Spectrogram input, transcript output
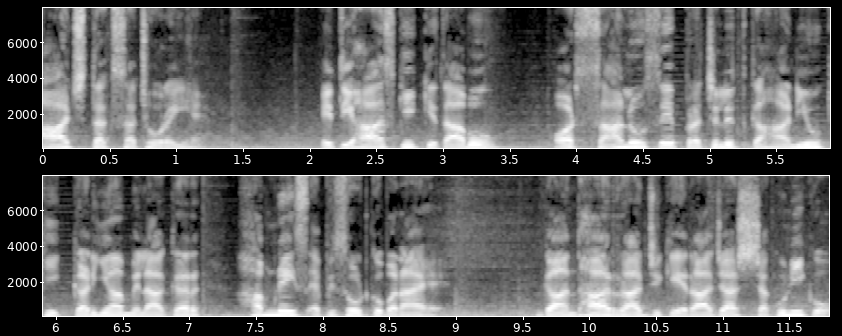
आज तक सच हो रही हैं। इतिहास की किताबों और सालों से प्रचलित कहानियों की कड़ियाँ मिलाकर हमने इस एपिसोड को बनाया है। गांधार राज्य के राजा शकुनी को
